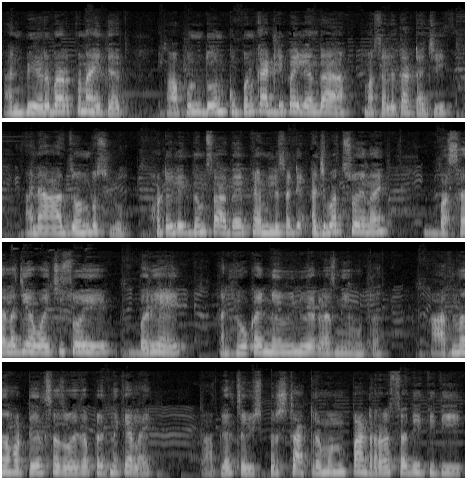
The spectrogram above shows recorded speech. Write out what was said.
आणि बिअर बार पण आहे त्यात. आपण दोन कुपन काढली पहिल्यांदा मसाले ताटाची आणि आत जाऊन बसलो. हॉटेल एकदम साधं आहे. फॅमिलीसाठी अजिबात सोय नाही. बसायला जेवायची सोय बरी आहे. आणि हो काही नवीन वेगळाच नियम होता. आतनं हॉटेल सजवायचा प्रयत्न केलाय. आपल्याला चविष्कर स्टार्टर म्हणून पांढरा रस्सा देते ती.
